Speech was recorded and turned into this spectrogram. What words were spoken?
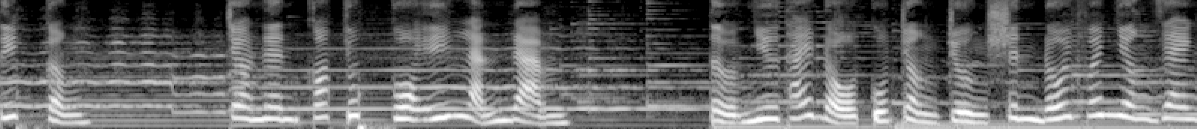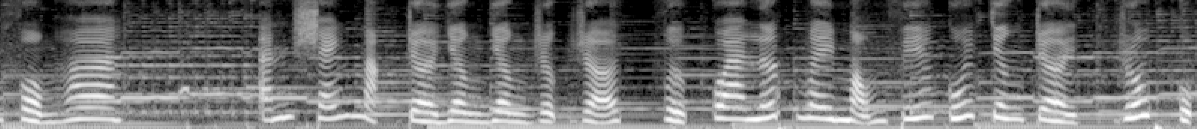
tiếp cận. Cho nên có chút cố ý lãnh đạm. Tự như thái độ của Trần Trường Sinh đối với nhân gian phồn hoa. Ánh sáng mặt trời dần dần rực rỡ, Vượt qua lớp mây mỏng phía cuối chân trời, Rốt cục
